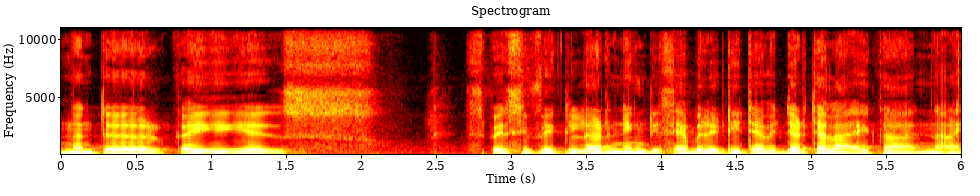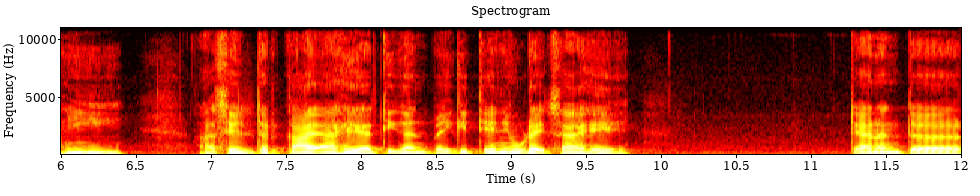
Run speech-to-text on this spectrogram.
नंतर काही स्पेसिफिक लर्निंग डिसॅबिलिटी त्या विद्यार्थ्याला आहे का? नाही. असेल तर काय आहे? या तिघांपैकी ते निवडायचं आहे. त्यानंतर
